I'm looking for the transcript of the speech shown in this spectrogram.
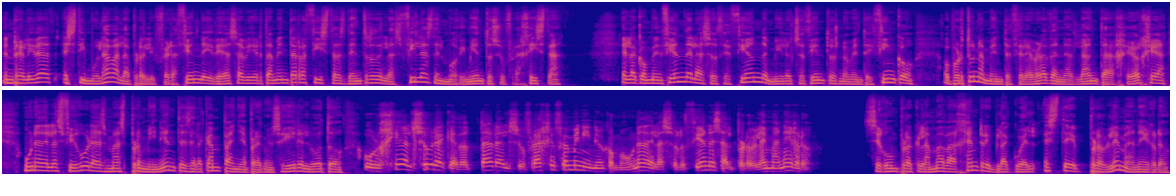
en realidad estimulaba la proliferación de ideas abiertamente racistas dentro de las filas del movimiento sufragista. En la convención de la Asociación de 1895, oportunamente celebrada en Atlanta, Georgia, una de las figuras más prominentes de la campaña para conseguir el voto urgió al sur a que adoptara el sufragio femenino como una de las soluciones al problema negro. Según proclamaba Henry Blackwell, este problema negro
